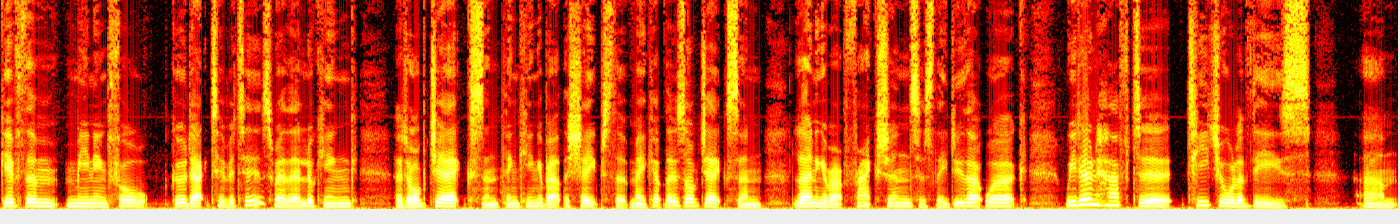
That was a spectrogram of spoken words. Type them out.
Give them meaningful, good activities where they're looking at objects and thinking about the shapes that make up those objects and learning about fractions as they do that work. We don't have to teach all of these um,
